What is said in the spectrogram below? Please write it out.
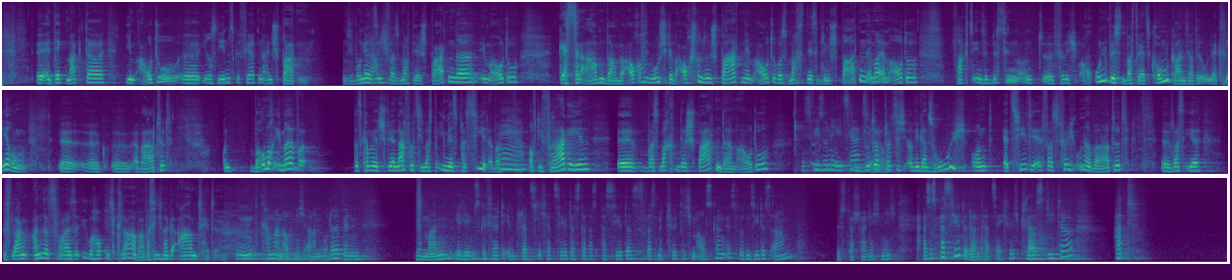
äh, entdeckt Magda im Auto äh, ihres Lebensgefährten einen Spaten. Und sie wundert genau. sich, was macht der Spaten da im Auto? Gestern Abend waren wir auch auf dem Grundstück, da war auch schon so ein Spaten im Auto. Was machst du jetzt mit dem Spaten immer im Auto? Fragt sie ihn so ein bisschen und äh, völlig auch unwissend, was da jetzt kommen kann. Sie hatte eine Erklärung äh, äh, erwartet. Und warum auch immer, das kann man jetzt schwer nachvollziehen, was bei ihm jetzt passiert. Aber mhm. auf die Frage hin, äh, was macht denn der Spaten da im Auto? Ist wie so eine Wird er plötzlich irgendwie ganz ruhig und erzählt ihr etwas völlig unerwartet, äh, was ihr bislang ansatzweise überhaupt nicht klar war, was sie nicht mal geahnt hätte. Mhm, kann man auch nicht ahnen, oder? Wenn Ihr Mann, Ihr Lebensgefährte Ihnen plötzlich erzählt, dass da was passiert ist, was mit tödlichem Ausgang ist? Würden Sie das ahnen? Höchstwahrscheinlich nicht. Also es passierte dann tatsächlich. Klaus Dieter hat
